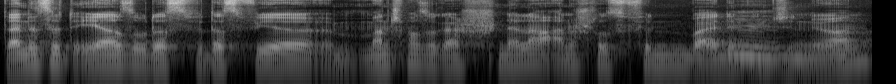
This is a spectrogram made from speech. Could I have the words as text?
dann ist es eher so, dass wir, dass wir manchmal sogar schneller Anschluss finden bei den mhm. Ingenieuren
